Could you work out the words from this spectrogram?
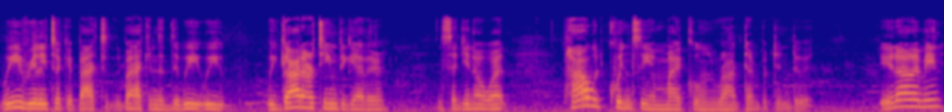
We really took it back to the back into the we we we got our team together and said, you know what, how would Quincy and Michael and Rod Temperton do it? You know what I mean?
